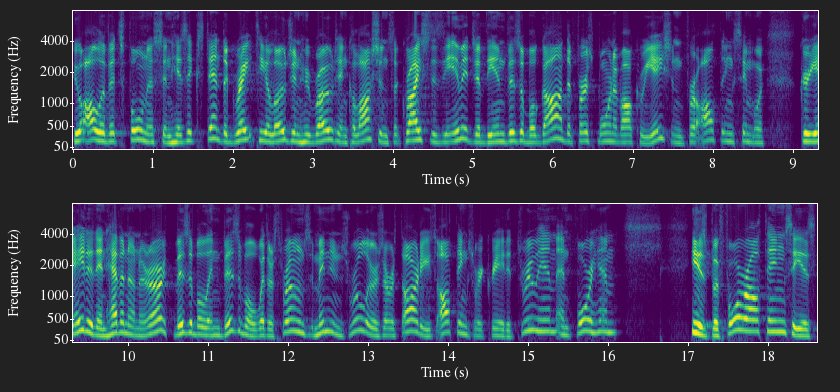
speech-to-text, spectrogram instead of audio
to all of its fullness and his extent. The great theologian who wrote in Colossians that Christ is the image of the invisible God, the firstborn of all creation, for all things him were created in heaven and on earth, visible, invisible, whether thrones, dominions, rulers, or authorities, all things were created through him and for him. He is before all things. He is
